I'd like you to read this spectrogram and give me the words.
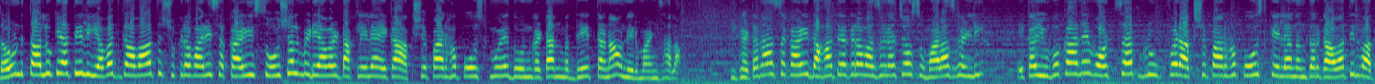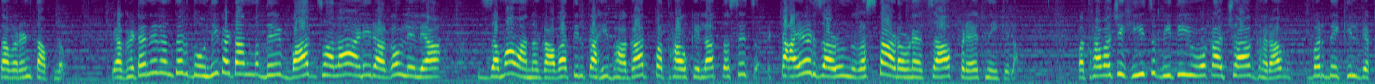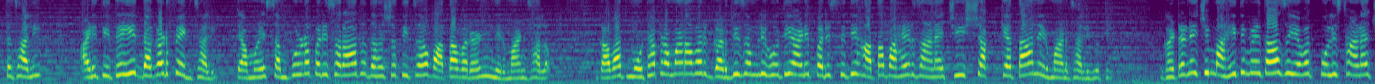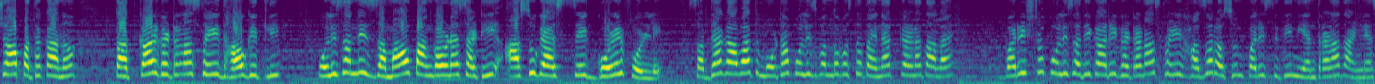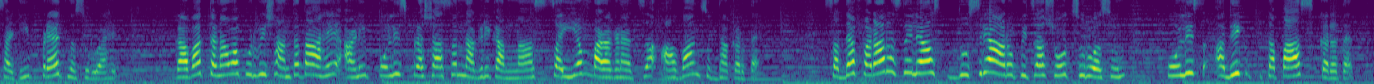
दौंड तालुक्यातील यवत गावात शुक्रवारी सकाळी सोशल मीडियावर टाकलेल्या एका आक्षेपार्ह पोस्टमुळे दोन गटांमध्ये तणाव निर्माण झाला. ही घटना सकाळी दहा ते अकरा वाजण्याच्या सुमारास घडली. एका युवकाने व्हॉट्सअप ग्रुपवर आक्षेपार्ह पोस्ट केल्यानंतर गावातील वातावरण तापलं. या घटनेनंतर दोन्ही गटांमध्ये वाद झाला आणि रागवलेल्या जमावानं गावातील काही भागात पथराव केला तसेच टायर जाळून रस्ता अडवण्याचा प्रयत्नही केला. पथरावाची हीच भीती युवकाच्या घरावर देखील व्यक्त झाली. आणि तिथेही दगडफेक झाली. त्यामुळे संपूर्ण परिसरात दहशतीचं वातावरण निर्माण झालं. गावात मोठ्या प्रमाणावर गर्दी जमली होती आणि परिस्थिती हाताबाहेर जाण्याची शक्यता निर्माण झाली होती. घटनेची माहिती मिळताच यवत पोलीस ठाण्याच्या पथकानं तात्काळ घटनास्थळी धाव घेतली. पोलिसांनी जमाव पांगवण्यासाठी आसू गॅसचे गोळे फोडले. सध्या गावात मोठा पोलीस बंदोबस्त तैनात करण्यात आलाय. वरिष्ठ पोलीस अधिकारी घटनास्थळी हजर असून परिस्थिती नियंत्रणात आणण्यासाठी प्रयत्न सुरू आहेत. गावात तणावापूर्वी शांतता आहे आणि पोलीस प्रशासन नागरिकांना संयम बाळगण्याचं आवाहन सुद्धा करत आहे सध्या फरार असलेल्या दुसऱ्या आरोपीचा शोध सुरू असून पोलीस अधिक तपास करत आहेत.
